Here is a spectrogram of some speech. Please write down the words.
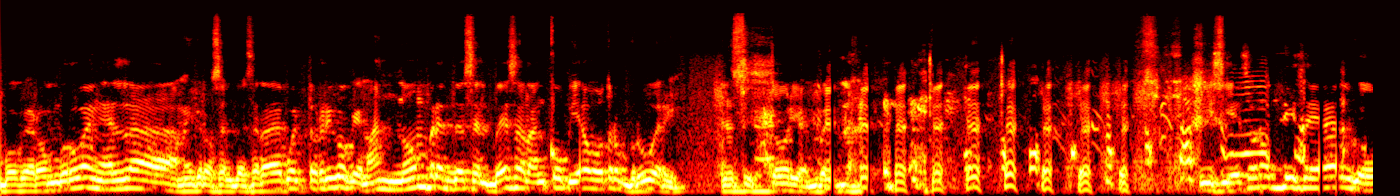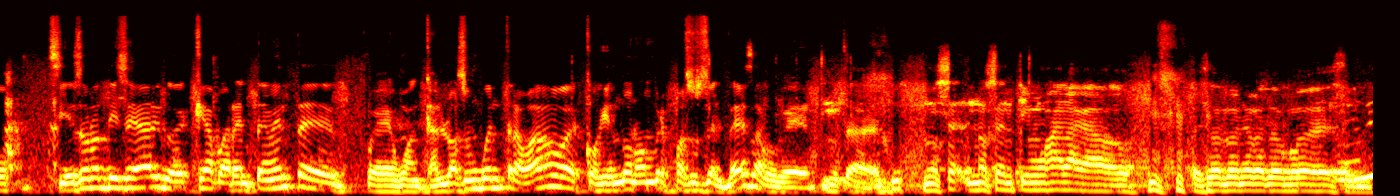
Boquerón Bruen es la microcervecera de Puerto Rico que más nombres de cerveza le han copiado otros breweries en su historia, en verdad. Y si eso nos dice algo, si eso nos dice algo, es que aparentemente pues Juan Carlos hace un buen trabajo escogiendo nombres para su cerveza, porque nos, sentimos halagados. Eso es lo único que te puedo decir.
